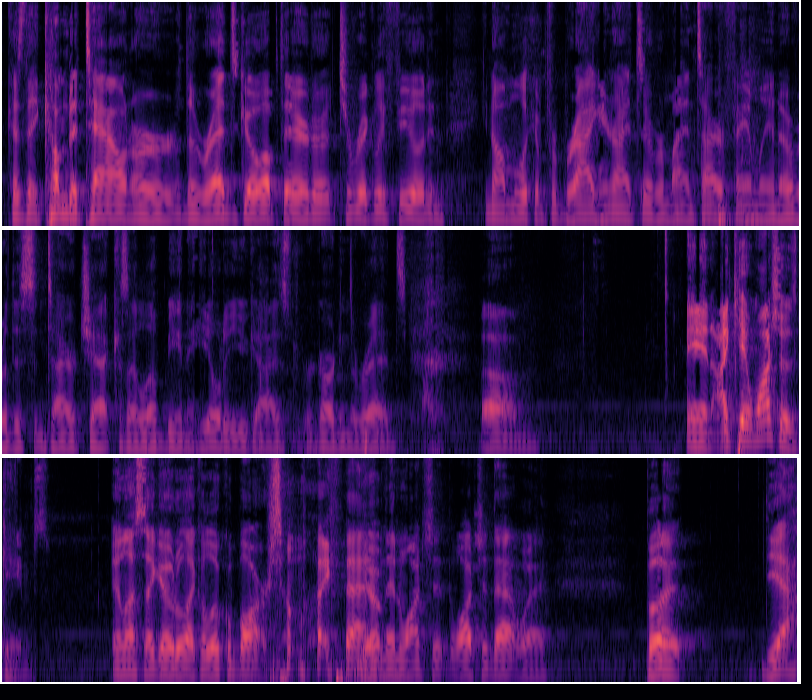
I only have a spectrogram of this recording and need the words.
Because they come to town or the Reds go up there to, to Wrigley Field. And, you know, I'm looking for bragging rights over my entire family and over this entire chat because I love being a heel to you guys regarding the Reds. Um, and I can't watch those games unless I go to like a local bar or something like that Yep. and then watch it watch it that way. But yeah,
